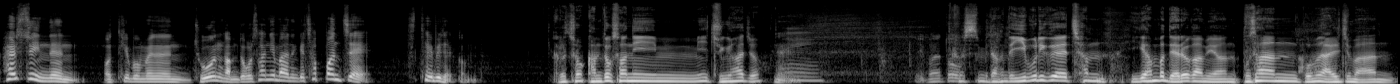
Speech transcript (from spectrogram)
할 수 있는 어떻게 보면은 좋은 감독을 선임하는 게 첫 번째 스텝이 될 겁니다. 그렇죠. 감독 선임이 중요하죠. 네. 네. 이번에 또 그렇습니다. 근데 이부 리그에 참 이게 한번 내려가면 부산 보면 알지만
